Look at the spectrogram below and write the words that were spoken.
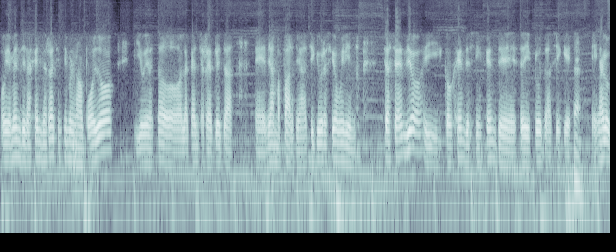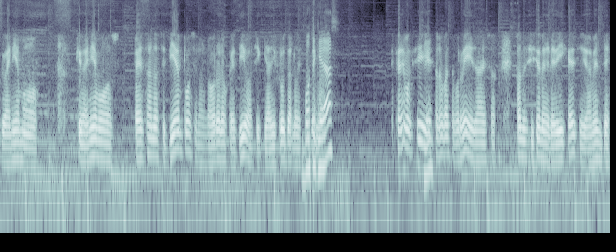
Obviamente la gente de Racing siempre nos apoyó y hubiera estado la cancha repleta eh, de ambas partes, así que hubiera sido muy lindo. Se ascendió y con gente, sin gente se disfruta, así que es algo que veníamos que veníamos pensando hace tiempo, se nos logró el objetivo, así que a disfrutarlo. ¿Vos te quedás? Esperemos que sí, eso no pasa por mí, ya eso son decisiones de la dirigencia y obviamente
